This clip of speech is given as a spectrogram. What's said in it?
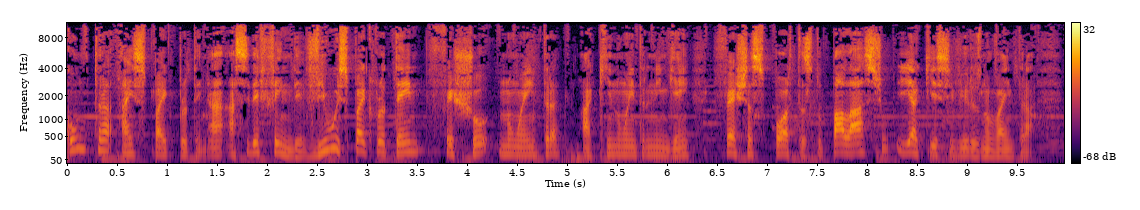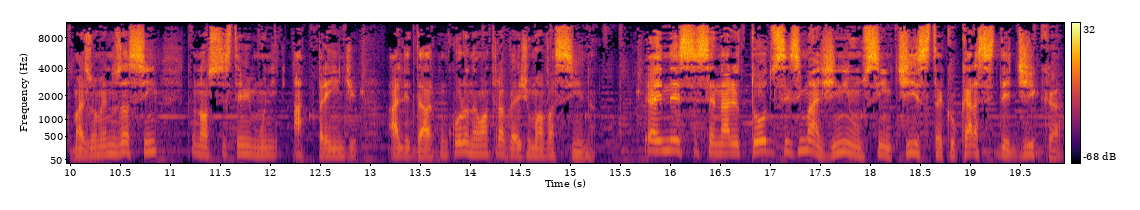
contra a spike protein, a, a, se defender. Viu o spike protein, fechou, não entra, aqui não entra ninguém, fecha as portas do palácio e aqui esse vírus não vai entrar. Mais ou menos assim que o nosso sistema imune aprende a lidar com o coronão através de uma vacina. E aí nesse cenário todo, vocês imaginem um cientista que o cara se dedica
